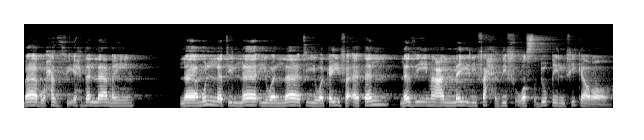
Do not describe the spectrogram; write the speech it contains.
باب حذف إحدى اللامين. لا ملة اللاء واللاتي وكيف أتل الذي مع الليل فاحذف واصدق الفكرا.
